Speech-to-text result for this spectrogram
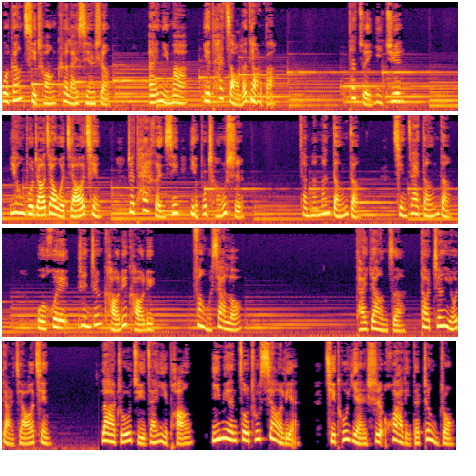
我刚起床，克莱先生，挨你骂也太早了点吧？他嘴一撅，用不着叫我矫情，这太狠心也不诚实。再慢慢等等，请再等等，我会认真考虑考虑，放我下楼。他样子倒真有点矫情，蜡烛举在一旁，一面做出笑脸，企图掩饰话里的郑重。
